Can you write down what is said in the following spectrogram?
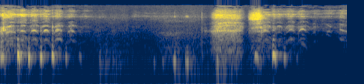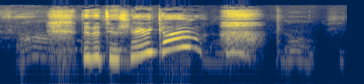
did the tooth fairy come? No, she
